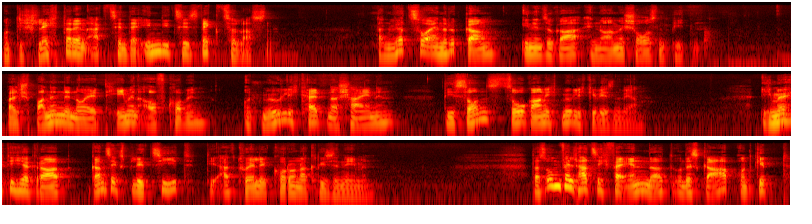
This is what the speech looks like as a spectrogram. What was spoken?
und die schlechteren Aktien der Indizes wegzulassen, dann wird so ein Rückgang ihnen sogar enorme Chancen bieten, weil spannende neue Themen aufkommen und Möglichkeiten erscheinen, die sonst so gar nicht möglich gewesen wären. Ich möchte hier gerade ganz explizit die aktuelle Corona-Krise nehmen. Das Umfeld hat sich verändert und es gab und gibt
